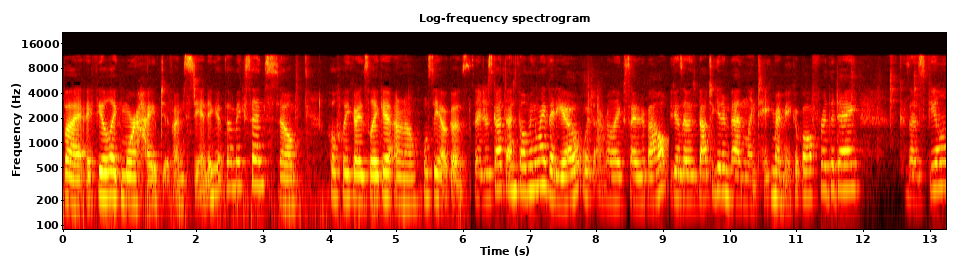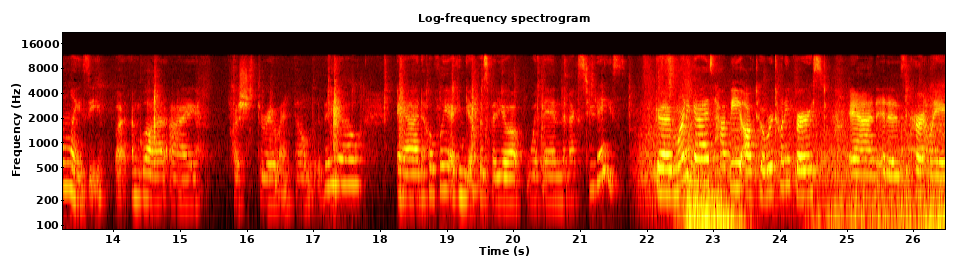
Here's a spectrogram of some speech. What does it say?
but I feel like more hyped if I'm standing if that makes sense. So Hopefully you guys like it. I don't know. We'll see how it goes. So I just got done filming my video, which I'm really excited about because I was about to get in bed and like take my makeup off for the day because I was feeling lazy. But I'm glad I pushed through and filmed a video and hopefully I can get this video up within the next two days. Good morning guys, happy October 21st and it is currently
